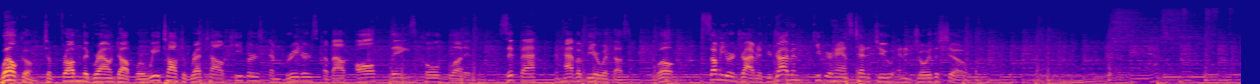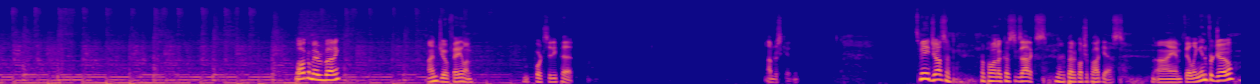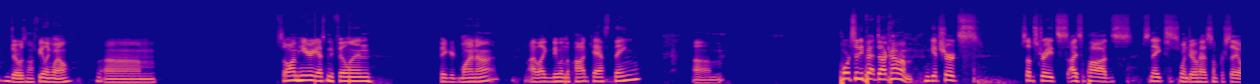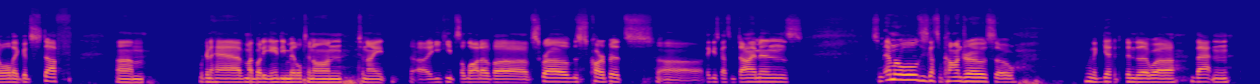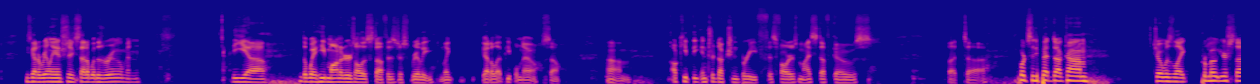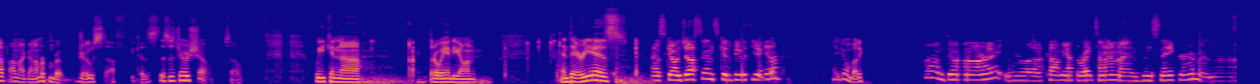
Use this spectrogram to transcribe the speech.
Welcome to From the Ground Up, where we talk to reptile keepers and breeders about all things cold blooded. Sit back and have a beer with us. Well, some of you are driving. If you're driving, keep your hands tended to and enjoy the show. Welcome, everybody. I'm Joe Phelan from Port City Pet. I'm just kidding. It's me, Justin, from Palmetto Coast Exotics, the Herpetoculture Podcast. I am filling in for Joe. Joe is not feeling well. Um, so I'm here. He asked me to fill in. Figured why not? I like doing the podcast thing. Um, PortCityPet.com. Get shirts, substrates, isopods, snakes when Joe has some for sale, all that good stuff. Um, we're gonna have my buddy Andy Middleton on tonight. Uh, he keeps a lot of uh, scrubs, carpets. Uh, I think he's got some diamonds, some emeralds. He's got some chondros. So I'm gonna get into uh, that, and he's got a really interesting setup with his room, and the uh, the way he monitors all this stuff is just really like got to let people know. So um, I'll keep the introduction brief as far as my stuff goes. But uh, portcitypet.com. Joe was like, promote your stuff. I'm not gonna. I'm gonna promote Joe's stuff because this is Joe's show. So we can uh, throw Andy on. And there he is. How's it going, Justin? It's good to be with you again. How you doing, buddy? I'm doing all right. You uh, caught me at the right time. I'm in the snake room, and uh,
